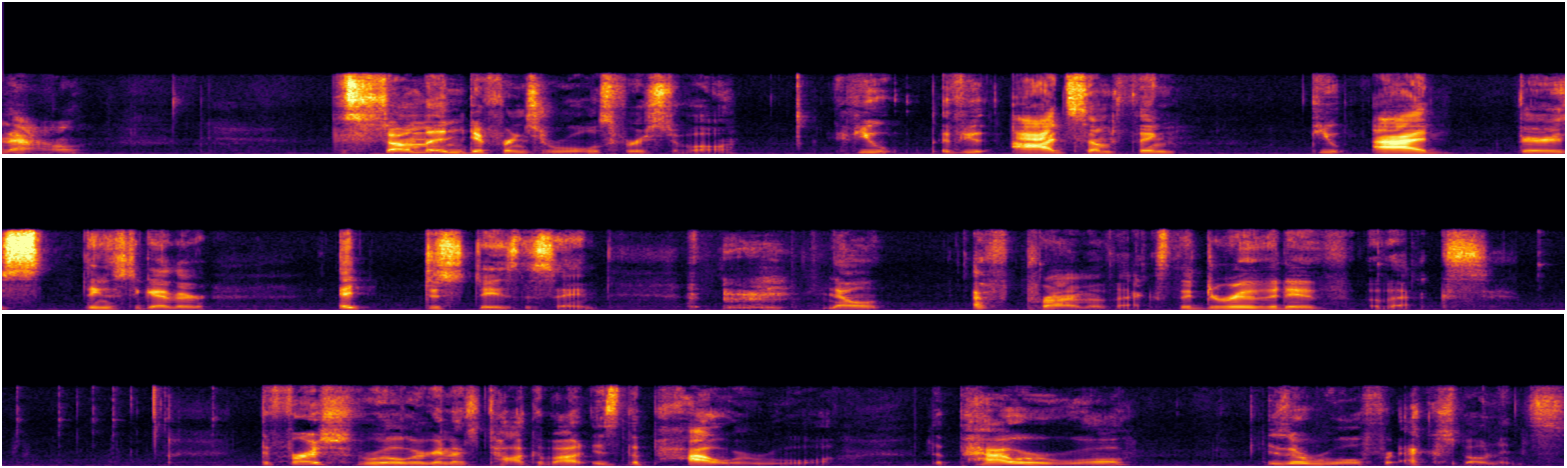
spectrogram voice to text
Now, the sum and difference rules first of all. If you if you add something, if you add various things together, it just stays the same. now, f prime of x, the derivative of x. The first rule we're going to talk about is the power rule. The power rule is a rule for exponents.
